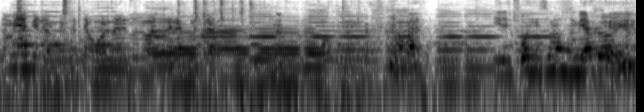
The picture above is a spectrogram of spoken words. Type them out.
No me digas que la empezaste a guardar en un lugar donde la encontraste. No, nunca. y después hicimos un viaje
